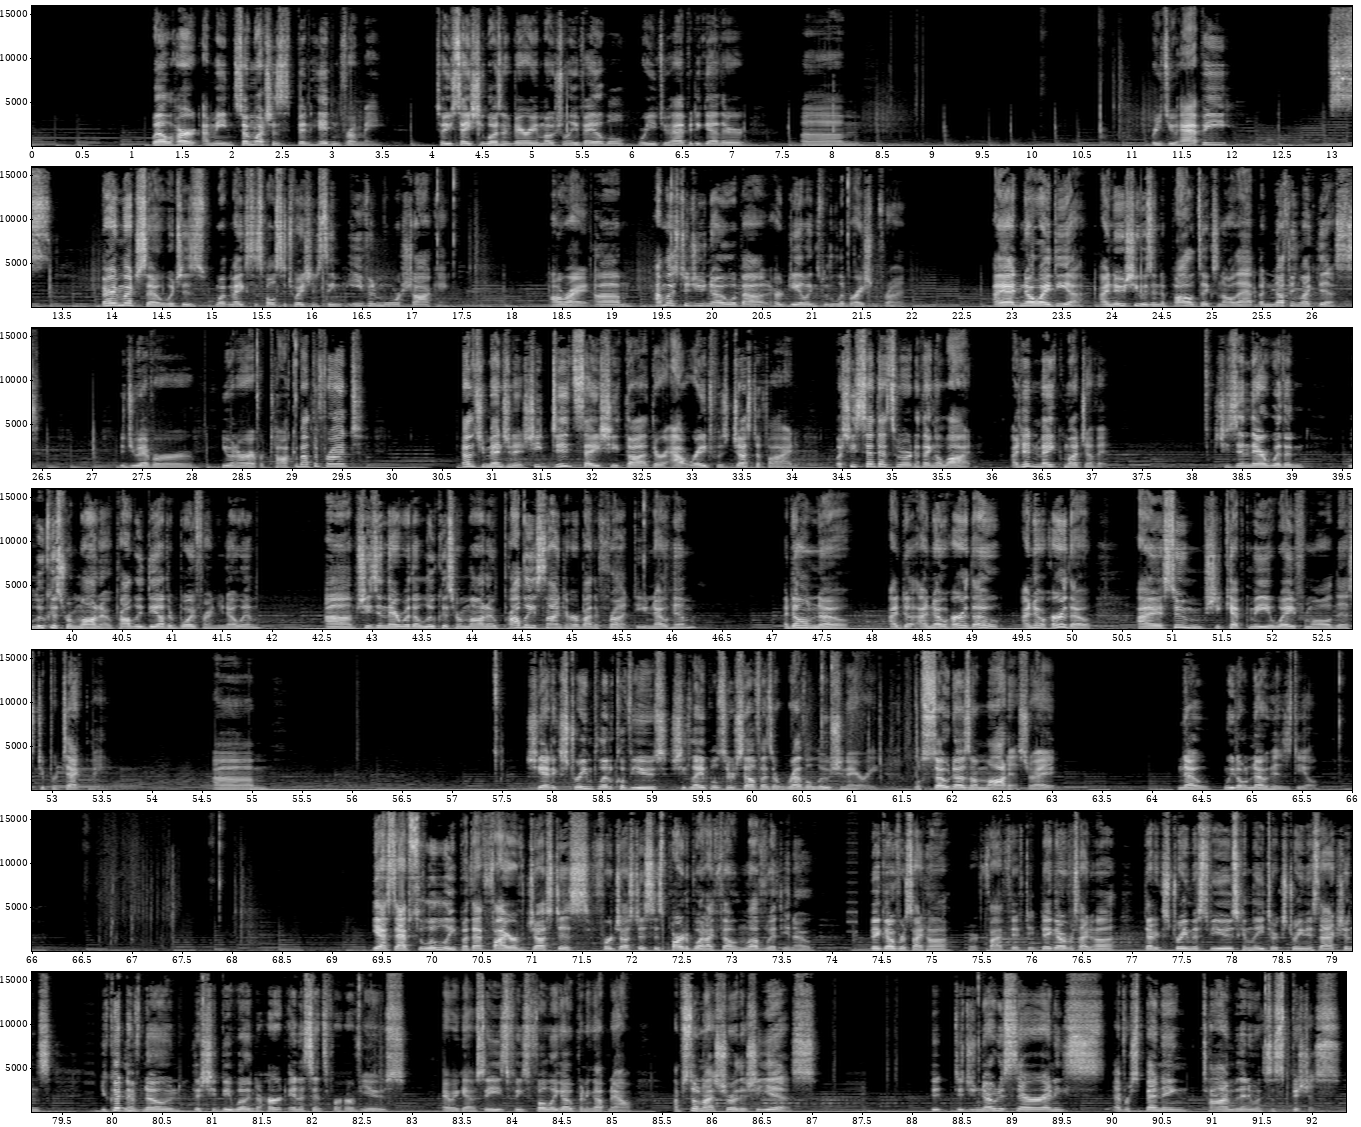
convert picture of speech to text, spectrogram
Well, hurt. I mean, so much has been hidden from me. So you say she wasn't very emotionally available? Were you too happy together? Um, were you too happy? Very much so, which is what makes this whole situation seem even more shocking. Alright, um, how much did you know about her dealings with the Liberation Front? I had no idea. I knew she was into politics and all that, but nothing like this. Did you ever, you and her ever talk about the front? Now that you mention it, she did say she thought their outrage was justified, but she said that sort of thing a lot. I didn't make much of it. She's in there with an Lucas Romano, probably the other boyfriend. You know him? Um, she's in there with a Lucas Romano, probably assigned to her by the front. Do you know him? I don't know. I, do, I know her, though. I know her, though. I assume she kept me away from all this to protect me. Um, she had extreme political views. She labels herself as a revolutionary. Well, so does Amadis, right? No, we don't know his deal. Yes, absolutely, but that fire of justice for justice is part of what I fell in love with, you know? Big oversight, huh? Or 550. Big oversight, huh? That extremist views can lead to extremist actions? You couldn't have known that she'd be willing to hurt innocents for her views. There we go. See, he's, he's fully opening up now. I'm still not sure that she is. Did, did you notice there any ever spending time with anyone suspicious?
